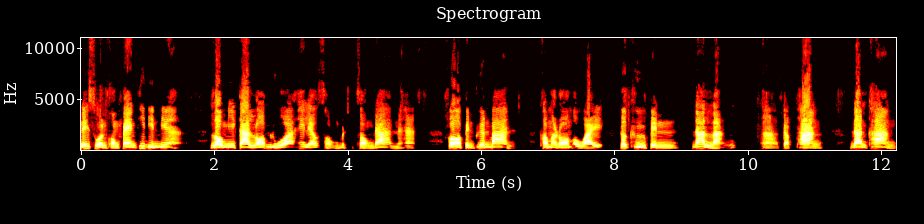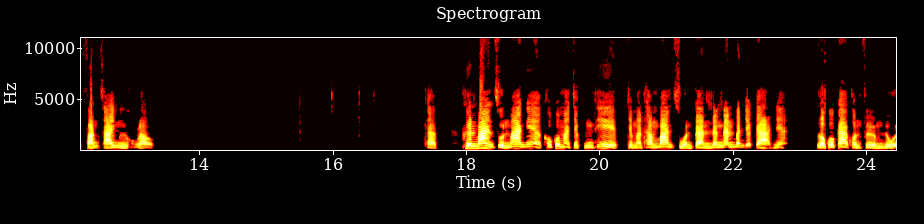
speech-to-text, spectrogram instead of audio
ในส่วนของแปลงที่ดินเนี่ย เรามีการล้อมรั้วให้แล้วสองสองด้านนะฮะก็เป็นเพื่อนบ้านเข้ามาล้อมเอาไว้ ก็คือเป็นด้านหลังอ่ากับทางด้านข้างฝั่งซ้ายมือของเราครับเพื่อนบ้านส่วนมากเนี่ยเขาก็มาจากกรุงเทพจะมาทำบ้านสวนกัน ดังนั้นบรรยากาศเนี่ยเราก็กล้าคอนเฟิร์มโดย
